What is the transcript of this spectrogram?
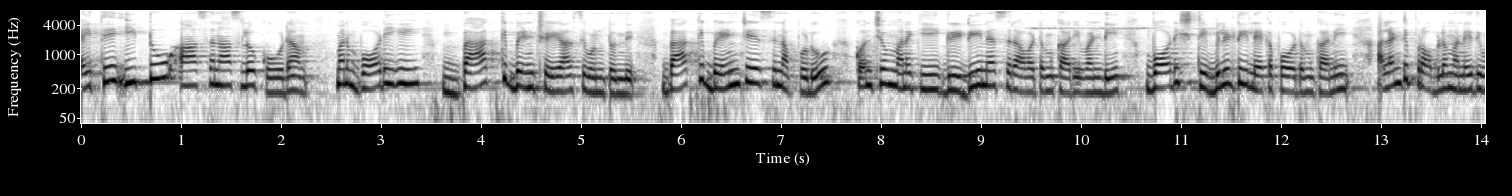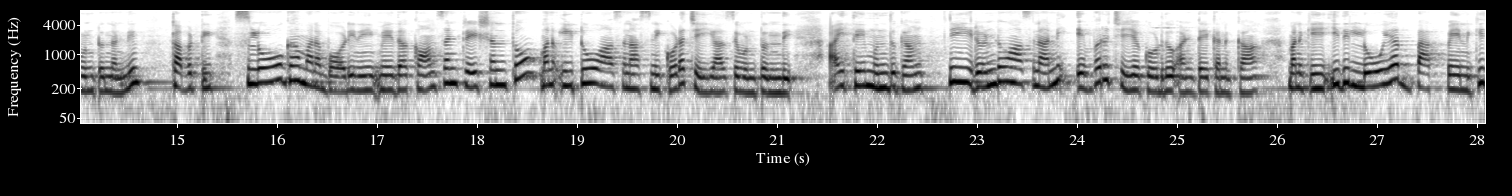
అయితే ఈ టూ ఆసనాస్లో కూడా మన బాడీ బ్యాక్కి బెండ్ చేయాల్సి ఉంటుంది. బ్యాక్కి బెండ్ చేసినప్పుడు కొంచెం మనకి గ్రిడీనెస్ రావటం కానివ్వండి బాడీ స్టెబిలిటీ లేకపోవడం కానీ అలాంటి ప్రాబ్లం అనేది ఉంటుందండి. కాబట్టి స్లోగా మన బాడీని మీద కాన్సన్ట్రేషన్తో మనం ఈ టూ ఆసనాస్ని కూడా చేయాల్సి ఉంటుంది. అయితే ముందుగా ఈ రెండో ఆసనాన్ని ఎవరు చేయకూడదు అంటే కనుక మనకి ఇది లోయర్ బ్యాక్ పెయిన్కి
